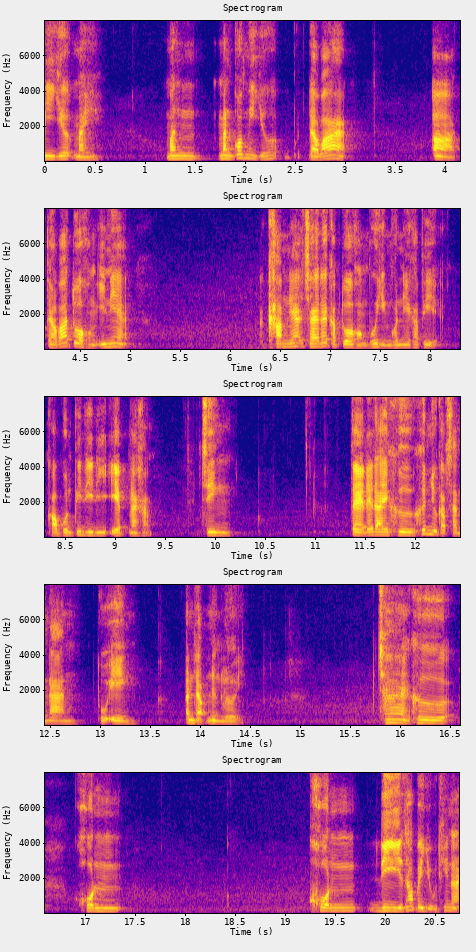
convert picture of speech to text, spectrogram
มีเยอะไหมมันมันก็มีเยอะ แต่ว่าอ่าแต่ว่าตัวของอีเนี่ยคำนี้ใช้ได้กับตัวของผู้หญิงคนนี้ครับพี่ ขอบคุณพี่ดีดีเอฟนะครับ จริง แต่ใดๆคือขึ้นอยู่กับสันดานตัวเอง อันดับหนึ่งเลย ใช่คือคน คนดีถ้าไปอยู่ที่ไหน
